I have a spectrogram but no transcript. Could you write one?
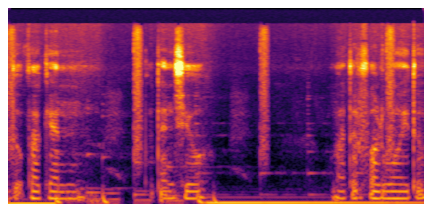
untuk bagian potensio mengatur volume itu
